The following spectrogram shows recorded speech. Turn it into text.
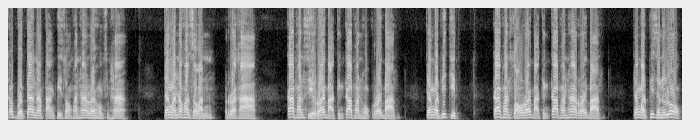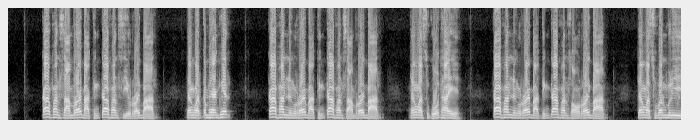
ก็เปลือกเจ้านาปังปี 2565 จังหวัดนครสวรรค์ ราคา 9,400 บาทถึง 9,600 บาท จังหวัดพิจิตร 9,200 บาทถึง 9,500 บาท จังหวัดพิษณุโลก 9,300 บาทถึง 9,400 บาท จังหวัดกำแพงเพชร 9,100 บาทถึง 9,300 บาท จังหวัดสุโขทัย 9,100 บาทถึง 9,200 บาท จังหวัดสุพรรณบุรี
